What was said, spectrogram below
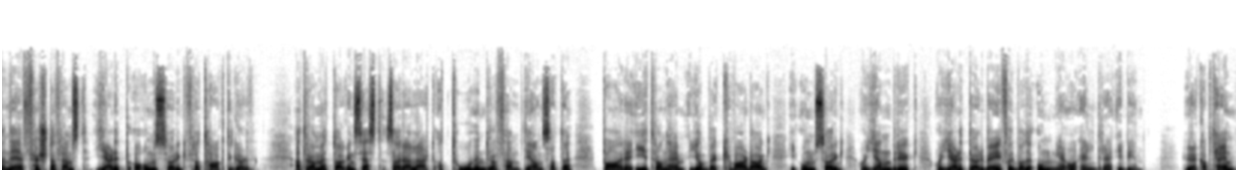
men det er først og fremst hjelp og omsorg fra tak til gulv. Etter å ha møtt dagens gjest, så har jeg lært at 250 ansatte bare i Trondheim jobber hver dag i omsorg og gjenbruk og hjelpearbeid for både unge og eldre i byen. Hun er kaptein,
